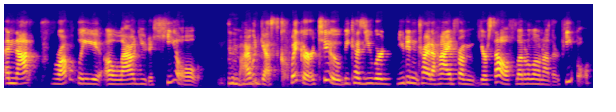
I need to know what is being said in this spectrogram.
and that probably allowed you to heal mm-hmm. i would guess quicker too because you were you didn't try to hide from yourself let alone other people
